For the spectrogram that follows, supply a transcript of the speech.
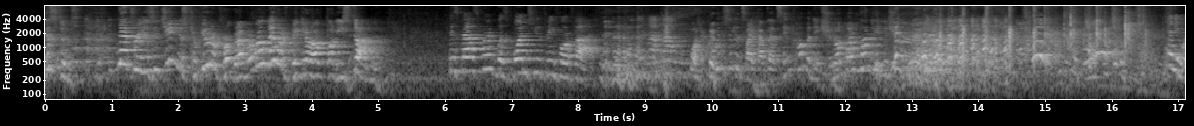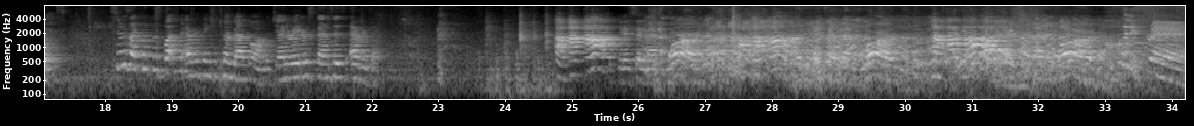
systems? Nedry is a genius computer programmer. We'll never figure out what he's done. His password was 12345. What a coincidence I have that same combination on my luggage. Anyways, as soon as I click this button, everything should turn back on. The generators, fences, everything. Ah, ah, ah! You didn't say the magic word. Ah, ah, ah! You didn't say the magic word. Ah, ah, ah! You didn't say the magic word. Silly string!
